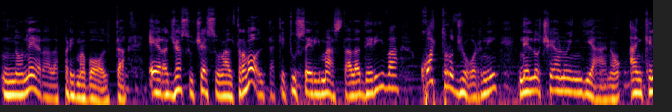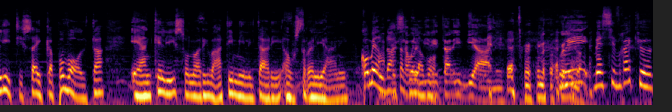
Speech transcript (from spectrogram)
non era la prima volta. Era già successo un'altra volta che tu sei rimasta alla deriva quattro giorni nell'Oceano Indiano. Anche lì ti sei capovolta e anche lì sono arrivati i militari australiani. Come è Ah, andata pensavo quella volta? militari indiani. Oui, mais c'est vrai que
